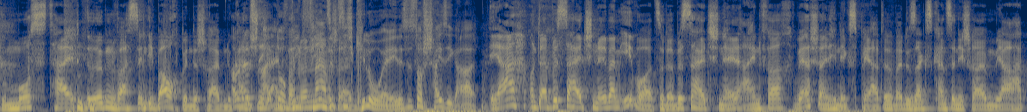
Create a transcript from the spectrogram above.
Du musst halt irgendwas in die Bauchbinde schreiben. Du Aber kannst nicht einfach nur einen Namen 74 schreiben. Kilo, ey, das ist doch scheißegal. Ja, und da bist du halt schnell beim E-Wort. So, da bist du halt schnell einfach wahrscheinlich ein Experte, weil du sagst, kannst du nicht schreiben, ja, hat,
